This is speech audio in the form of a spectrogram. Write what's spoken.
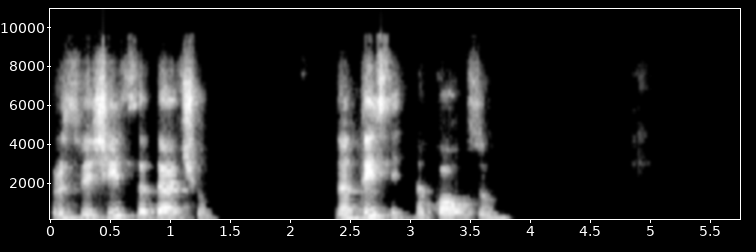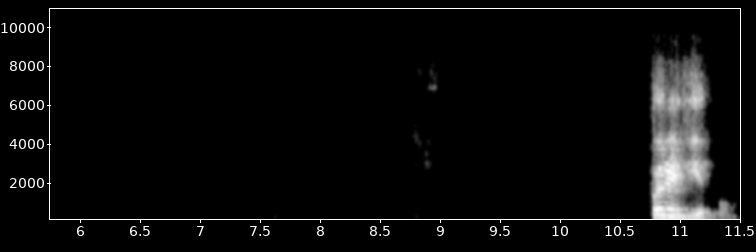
розв'яжіть задачу. Натисніть на паузу. Перевірмо.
